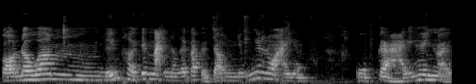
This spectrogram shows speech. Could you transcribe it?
Còn đâu um, đến thời tiết lạnh là người ta phải trồng những cái loại um, củ cải hay loại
